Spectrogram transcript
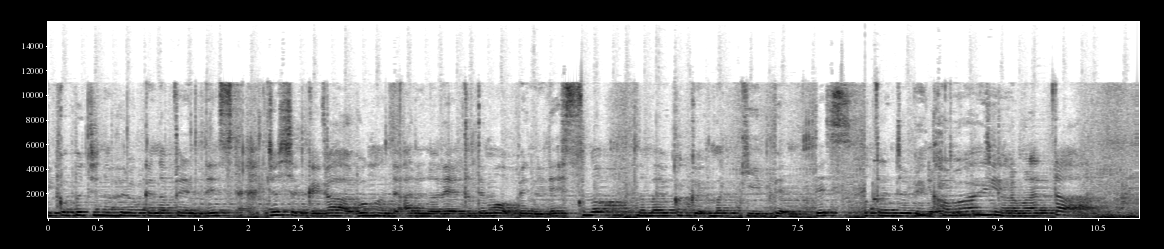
ニコプチの付録のペンです10色が5本であるのでとても便利ですこの名前を書くマッキーペンですお誕生日にお友達からもらった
